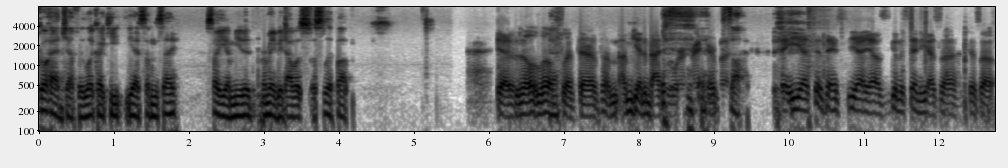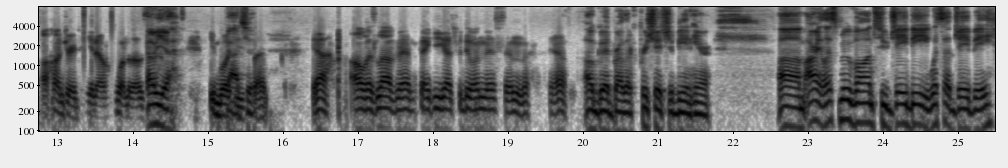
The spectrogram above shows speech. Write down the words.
go ahead, Jeff. It looked like you, you had something to say. Saw you unmuted, or maybe that was a slip up. Yeah, a little, little yeah. slip there. I'm, I'm, getting back to work right here, but. so, yeah, thanks. Yeah, yeah. I was going to send you guys a, there's a, a hundred, you know, one of those. Oh yeah, emojis. Gotcha. But yeah, always love, man. Thank you guys for doing this, and yeah. Oh, good, brother. Appreciate you being here. Um, all right, let's move on to JB. What's up, JB?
